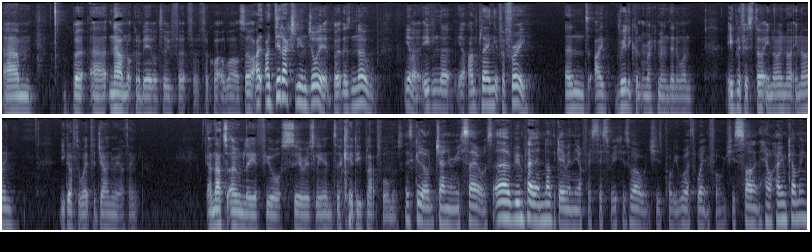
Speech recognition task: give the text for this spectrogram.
Um, but uh, now I'm not going to be able to for, for, for quite a while. So I, I did actually enjoy it, but there's no, you know, even though yeah, I'm playing it for free, and I really couldn't recommend anyone, even if it's thirty nine ninety nine, you're gonna have to wait for January, I think, and that's only if you're seriously into kiddie platformers. There's good old January sales. Uh, I've been playing another game in the office this week as well, which is probably worth waiting for, which is Silent Hill Homecoming.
